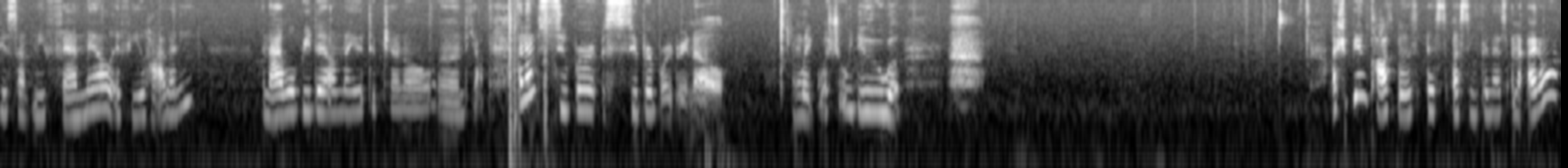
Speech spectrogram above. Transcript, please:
you sent me fan mail if you have any. And I will read it on my YouTube channel. And yeah. And I'm super, super bored right now. Like, what should we do? I should be in class, but it's, it's asynchronous, and I don't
